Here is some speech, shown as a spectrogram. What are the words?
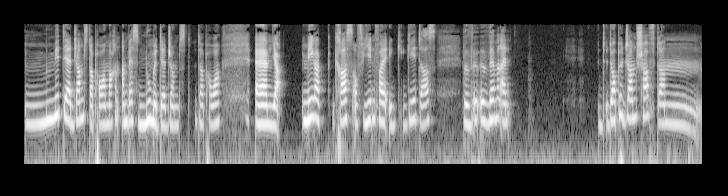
mit der Jumpstar Power machen. Am besten nur mit der Jumpstar Power. Ähm, ja, mega krass. Auf jeden Fall geht das. Wenn man ein Doppeljump schafft, dann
